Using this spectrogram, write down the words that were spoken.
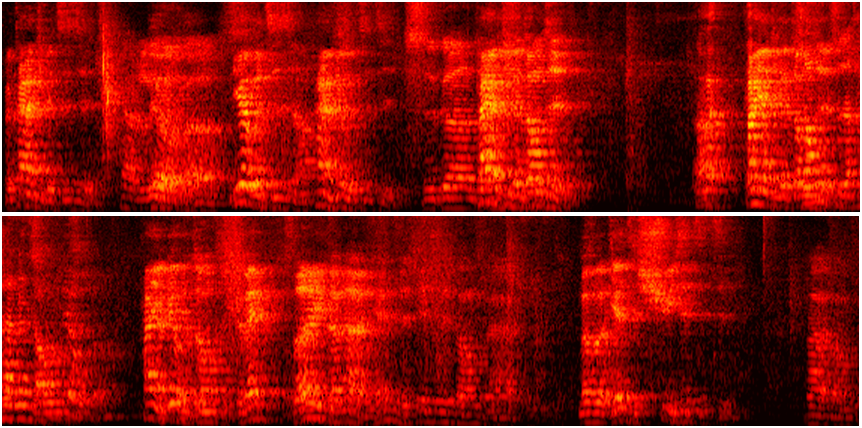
有碳有几个侄子？还有六六个，六个侄子啊，碳有六个侄子。十个。他有几个中？指？啊，他有几个中指？中指和那种六个，它有六个中指，对不对？所以等等，原子序是中指还是子？不不，原子序是质子，那中子呢？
